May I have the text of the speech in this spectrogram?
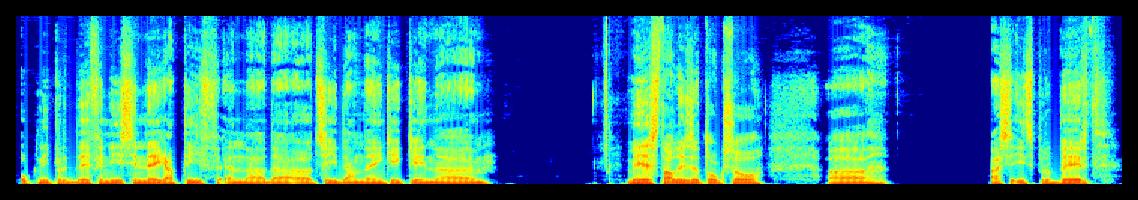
ook niet per definitie negatief. En dat, dat uitziet dan denk ik in... Uh, meestal is het ook zo... Uh, als je iets probeert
